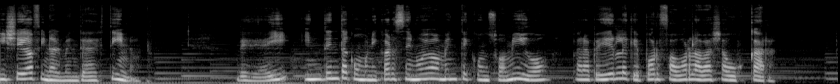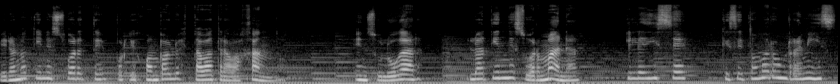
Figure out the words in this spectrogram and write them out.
y llega finalmente a destino. Desde ahí intenta comunicarse nuevamente con su amigo para pedirle que por favor la vaya a buscar, pero no tiene suerte porque Juan Pablo estaba trabajando. En su lugar, lo atiende su hermana y le dice que se tomara un remis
